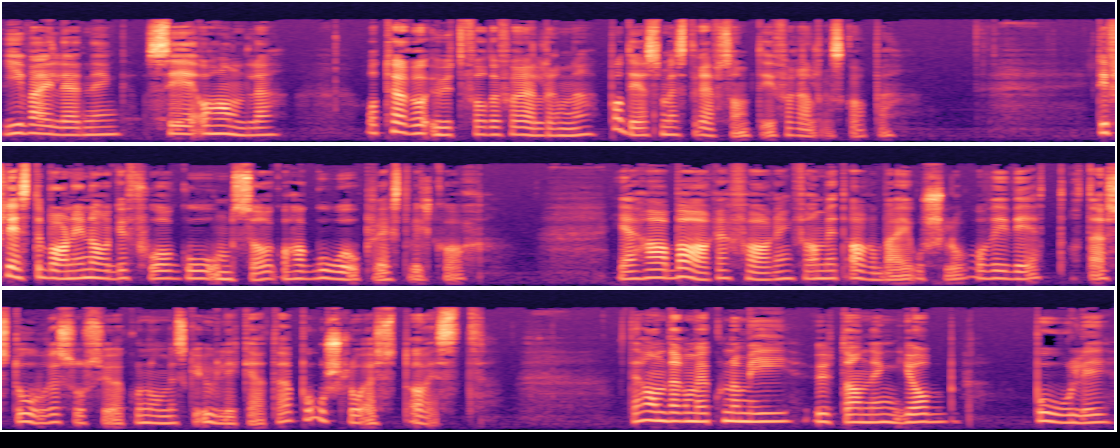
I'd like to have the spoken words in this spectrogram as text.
gi veiledning, se og handle, og tørre å utfordre foreldrene på det som er strevsomt i foreldreskapet. De fleste barn i Norge får god omsorg og har gode oppvekstvilkår. Jeg har bare erfaring fra mitt arbeid i Oslo, og vi vet at det er store sosioøkonomiske ulikheter på Oslo øst og vest. Det handler om økonomi, utdanning, jobb, bolig,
